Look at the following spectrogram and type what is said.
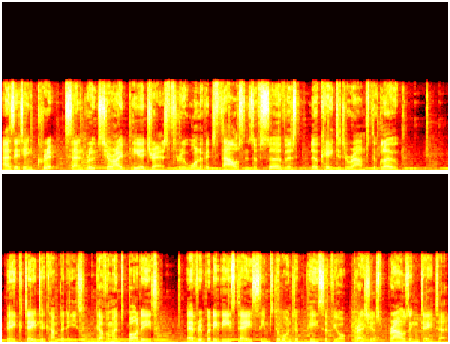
as it encrypts and routes your IP address through one of its thousands of servers located around the globe. Big data companies, government bodies, everybody these days seems to want a piece of your precious browsing data.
